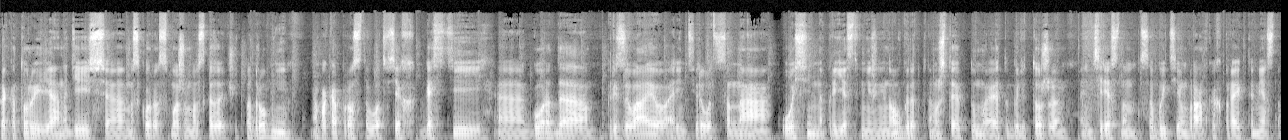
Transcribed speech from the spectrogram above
про которые, я надеюсь, э, мы скоро сможем рассказать чуть подробнее. А пока просто вот всех гостей э, города призываю ориентироваться на осень, на приезд в Нижний Новгород, потому что, я думаю, это будет тоже интересным событием в рамках проекта «Место».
